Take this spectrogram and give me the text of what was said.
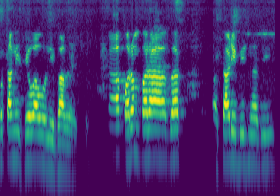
પોતાની સેવાઓ નિભાવે છે. આ પરંપરાગત અષાઢી બીજનાથી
